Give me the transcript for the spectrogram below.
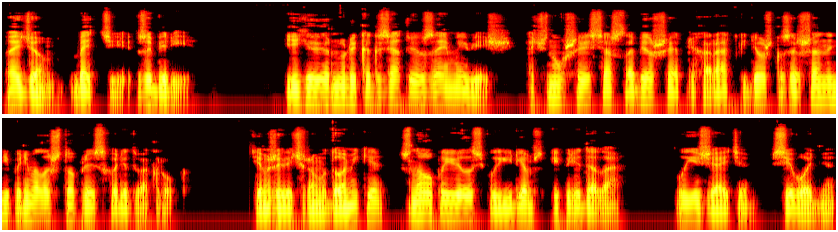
«Пойдем, Бетти, забери». Ее вернули как взятую взаймы вещь. Очнувшаяся, ослабевшая от лихорадки, девушка совершенно не понимала, что происходит вокруг. Тем же вечером в домике снова появилась Уильямс и передала. «Уезжайте. Сегодня.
